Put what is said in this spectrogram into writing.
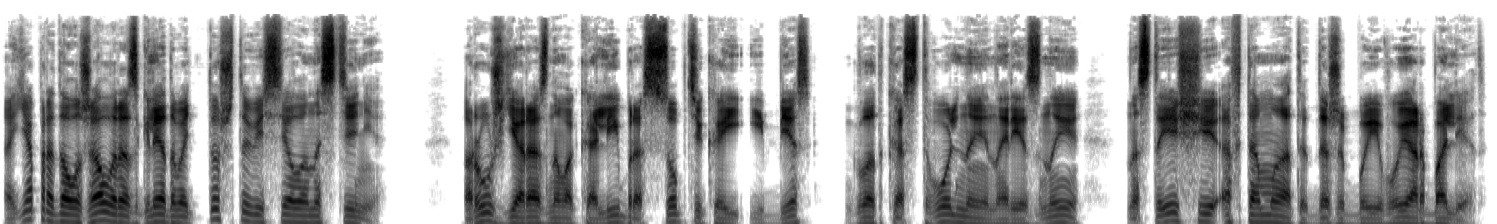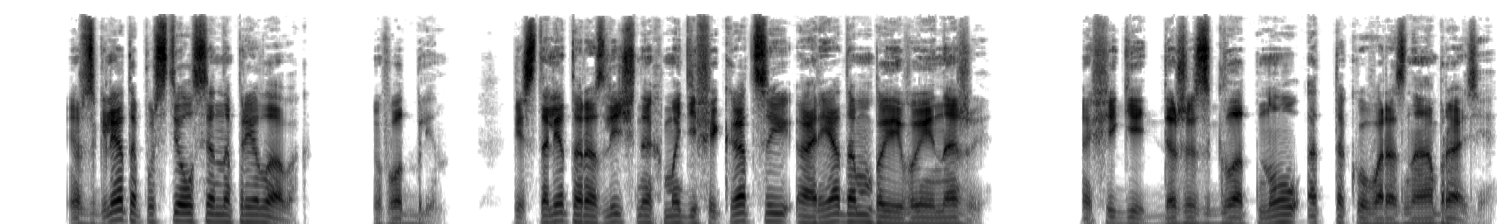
А я продолжал разглядывать то, что висело на стене. Ружья разного калибра с оптикой и без, гладкоствольные, нарезные — Настоящие автоматы, даже боевой арбалет. Взгляд опустился на прилавок. Вот блин. Пистолеты различных модификаций, а рядом боевые ножи. Офигеть, даже сглотнул от такого разнообразия.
